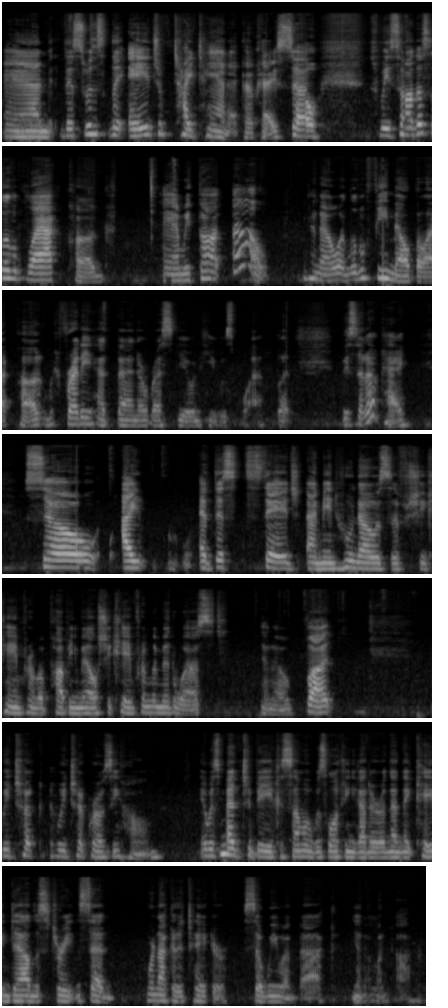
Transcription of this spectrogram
And this was the age of Titanic. Okay. So, we saw this little black pug and we thought, oh, you know, a little female black pug. Freddie had been a rescue and he was black, but we said, okay. So I, at this stage, I mean, who knows if she came from a puppy mill? She came from the Midwest, you know. But we took we took Rosie home. It was meant to be because someone was looking at her, and then they came down the street and said, "We're not going to take her." So we went back, you know, and got her.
